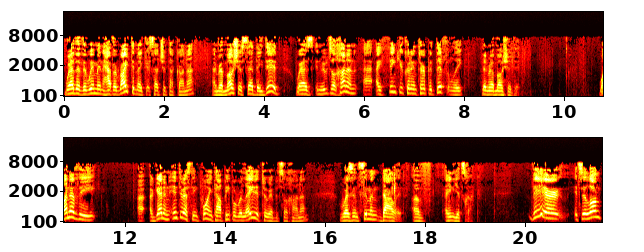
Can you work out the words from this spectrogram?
whether the women have a right to make such a takana, and Rav Moshe said they did, whereas in Rav Zalchanan, I think you could interpret differently than Rav Moshe did. One of the, uh, again, an interesting point how people related to Rabbi Tzolchanan was in Simon Dalit of Ein Yitzchak there it's a long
